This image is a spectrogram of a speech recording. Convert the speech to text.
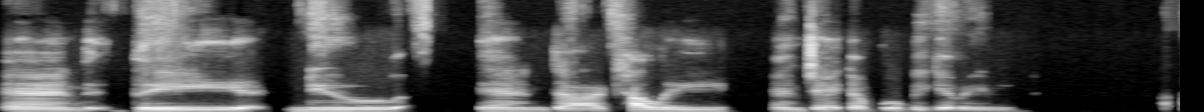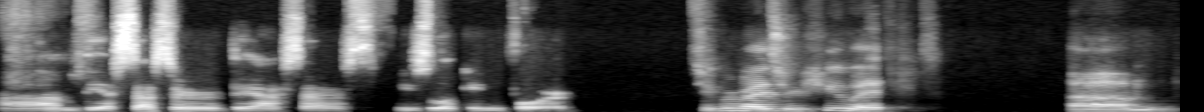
And the new, and uh, Kelly and Jacob will be giving um, the assessor the access he's looking for. Supervisor Hewitt, um,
